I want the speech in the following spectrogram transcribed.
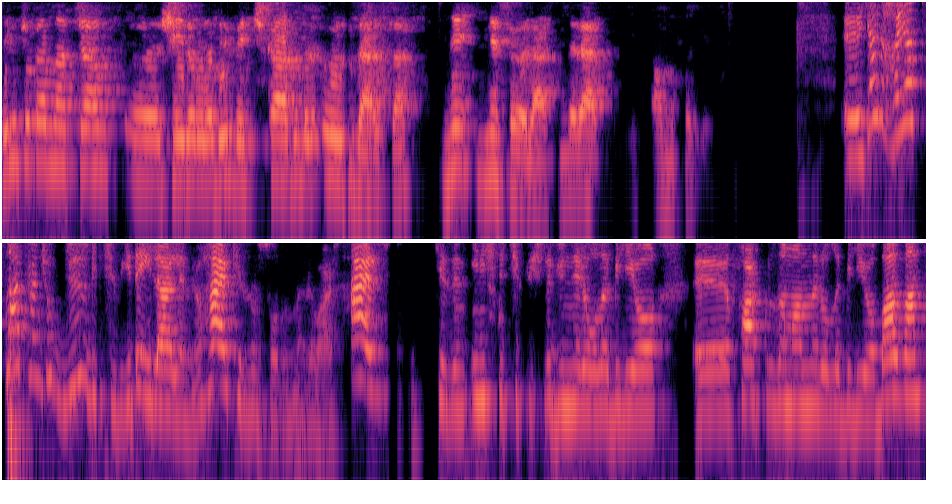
Senin çok anlatacağın e, şeyler olabilir ve çıkardığın böyle öz dersler. Ne ne söylersin, neler anlatabilirsin? Yani hayat zaten çok düz bir çizgide ilerlemiyor. Herkesin sorunları var. Herkesin inişli çıkışlı günleri olabiliyor. Farklı zamanlar olabiliyor. Bazen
